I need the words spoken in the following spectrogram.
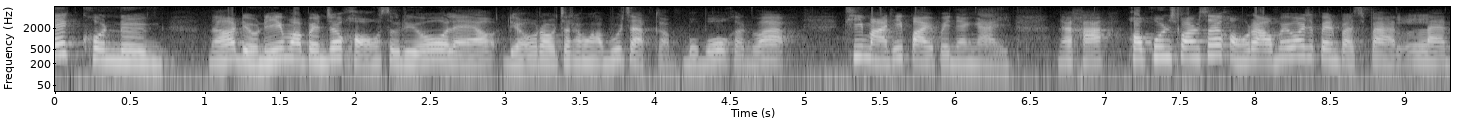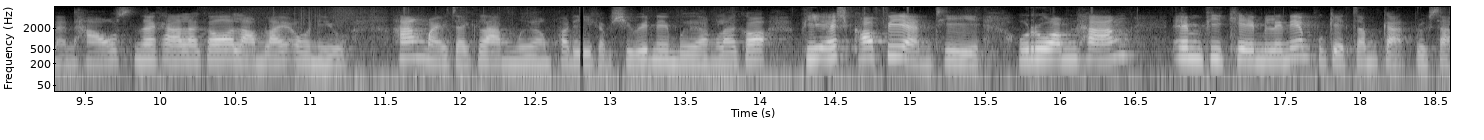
ล็กๆ คนหนึ่งนะเดี๋ยวนี้มาเป็นเจ้าของสตูดิโอแล้ว เดี๋ยวเราจะทำความรู้จักกับโบโบกันว่า ที่มาที่ไปเป็นยังไงนะคะ ขอบคุณสปอนเซอร์ของเราไม่ว่าจะเป็น88 Land and House นะคะ แล้วก็ l a m Light o n e w ห้างใหม่ใจกลางเมืองพอดีกับชีวิตในเมือง แล้วก็ PH Coffee and Tea รวมทั้ง MPK Millennium ภูเก็ตจำกัดปรึกษา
